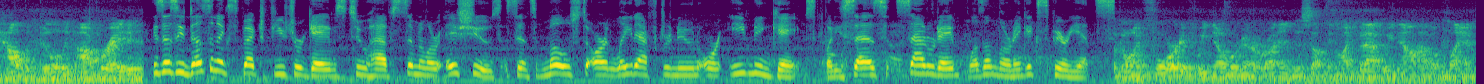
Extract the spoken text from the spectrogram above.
how the building operated. He says he doesn't expect future games to have similar issues since most are late afternoon or evening games. But he says Saturday was a learning experience. Going forward, if we know we're going to run into something like that, we now have a plan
